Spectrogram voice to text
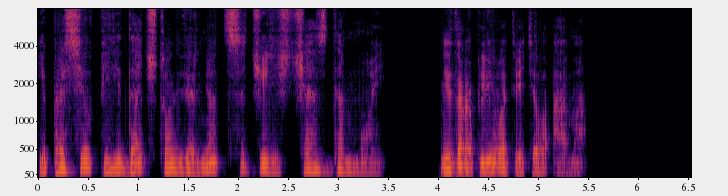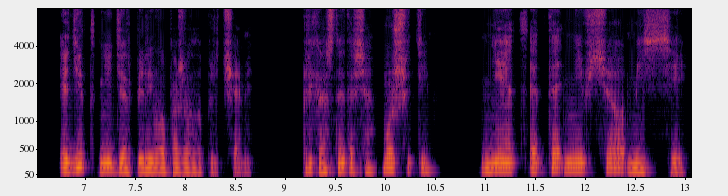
и просил передать, что он вернется через час домой. Неторопливо ответила Ама. Эдит нетерпеливо пожала плечами. — Прекрасно, это все. Можешь идти. — Нет, это не все, мисси.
